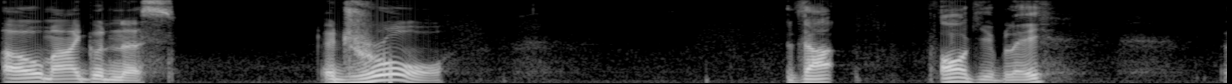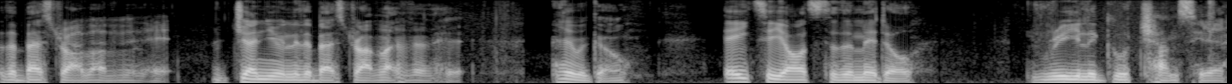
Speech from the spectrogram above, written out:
Oh my goodness. A draw. That arguably the best drive I've ever hit. Genuinely the best drive I've ever hit. Here we go. 80 yards to the middle. Really good chance here.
